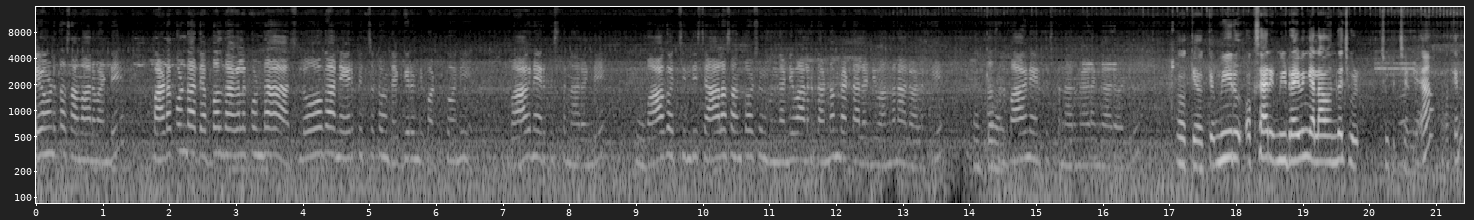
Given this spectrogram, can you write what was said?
దేవుళ్ళతో సమానం అండి పడకుండా దెబ్బలు తగలకుండా స్లోగా నేర్పించటం దగ్గరుండి పట్టుకొని బాగా నేర్పిస్తున్నారండి. బాగా వచ్చింది చాలా సంతోషంగా ఉందండి. వాళ్ళకి దండం పెట్టాలండి వందనాలు వాళ్ళకి. అసలు బాగా నేర్పిస్తున్నారు మేడం ఓకే ఓకే. మీరు ఒకసారి మీ డ్రైవింగ్ ఎలా ఉందో చూ చూపించండి. ఓకేనా?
